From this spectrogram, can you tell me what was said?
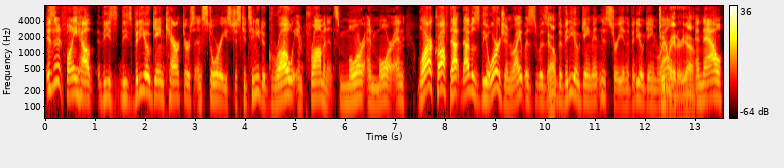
Isn't it funny how these these video game characters and stories just continue to grow in prominence more and more? And Lara Croft, that that was the origin, right? Was was Yeah. the video game industry and the video game Tomb realm. Raider, yeah. And now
